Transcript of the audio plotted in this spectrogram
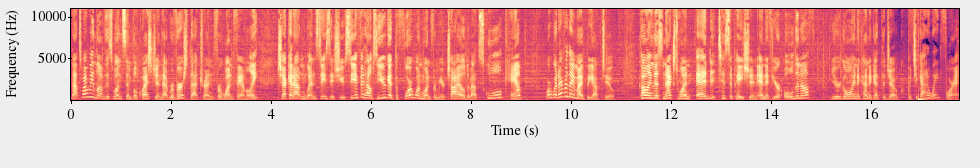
That's why we love this one simple question that reversed that trend for one family. Check it out in Wednesday's issue. See if it helps you get the 411 from your child about school, camp, or whatever they might be up to. Calling this next one Edticipation. And if you're old enough, you're going to kind of get the joke, but you gotta wait for it.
